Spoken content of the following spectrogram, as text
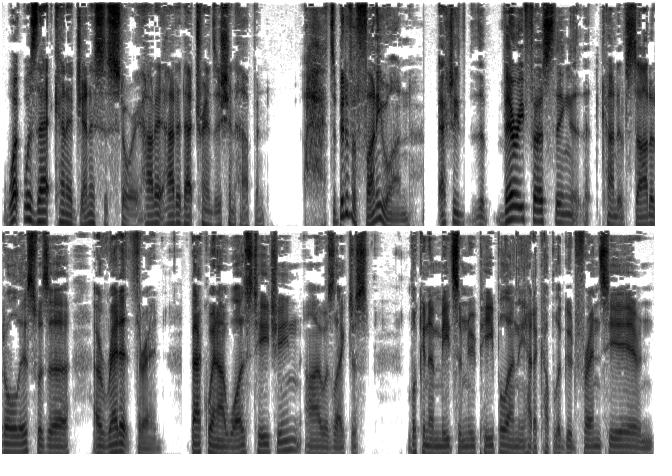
What was that kind of genesis story? How did how did that transition happen? It's a bit of a funny one. Actually, the very first thing that kind of started all this was a, a Reddit thread. Back when I was teaching, I was like just looking to meet some new people. I only had a couple of good friends here and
